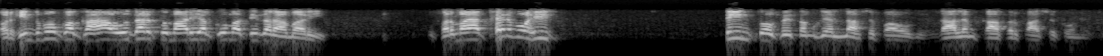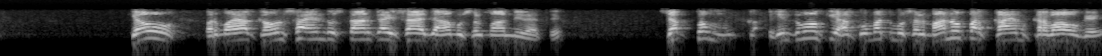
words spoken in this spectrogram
اور ہندوؤں کو کہا ادھر تمہاری حکومت، ادھر ہماری۔ فرمایا پھر وہی تین تحفے تمغے اللہ سے پاؤ گے، ظالم، کافر، فاسق ہونے کے۔ کیوں؟ فرمایا کون سا ہندوستان کا حصہ ہے جہاں مسلمان نہیں رہتے؟ جب تم ہندوؤں کی حکومت مسلمانوں پر قائم کرواؤ گے،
